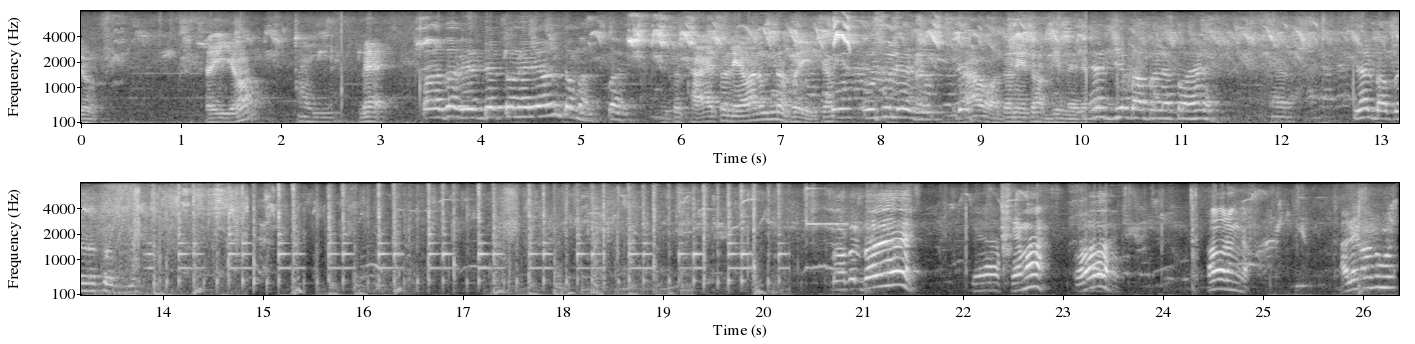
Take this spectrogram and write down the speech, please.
જો. થઈ ગયો હા. લે. પણ તો રેટ તો નહીં લેવાનું તમારે બસ. તો થાય તો લેવાનું જ ને ભાઈ? ઓછું લેજો? હા વાંધો નહીં તો સમજી લેજે. હે જે બાબાને તો હે હા. યાર બાબાને તો બાબરભાઈ! શેમાં? હા. આવો રંગા. આ લેવાનું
